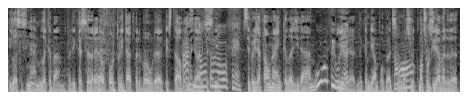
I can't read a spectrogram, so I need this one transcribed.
i l'assassinam, l'acabam. Vull dir que és la darrera oportunitat per veure aquesta obra Ah, sí, Mallorca. no la torneu a fer? Sí, perquè ja fa un any que la giram Uh, i hem de canviar un poquet, No, no, no, no sortirà verdet.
